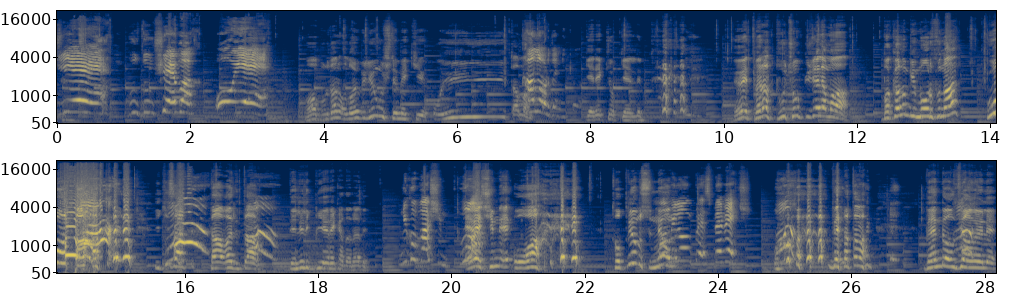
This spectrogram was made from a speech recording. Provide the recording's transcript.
Yeah! Bulduğum şeye bak. Oh yeah! Aa buradan olabiliyormuş demek ki. Oy. Tamam. Kal orada Niko. Gerek yok geldim. evet Berat bu çok güzel ama. Bakalım bir morfuna. Wow! İki saat. tamam hadi tamam. Delilik bir yere kadar hadi. Niko bak şimdi. Evet şimdi oha. Topluyor musun ne onu? Mami Long Press bebek. Berat'a bak. Ben de olacağım öyle.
